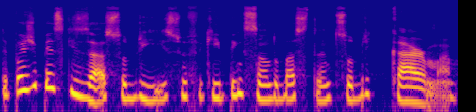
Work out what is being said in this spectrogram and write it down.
Depois de pesquisar sobre isso, eu fiquei pensando bastante sobre karma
